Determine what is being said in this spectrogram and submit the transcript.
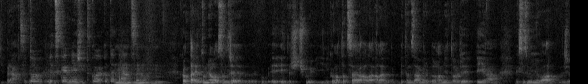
té práce. To lidské měřítko jako té práce. Mm-hmm. No. Jako tady to mělo samozřejmě jako i, i trošičku jiný konotace, ale, ale by ten záměr byl hlavně to, že i já, jak jsi zmiňovala, že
